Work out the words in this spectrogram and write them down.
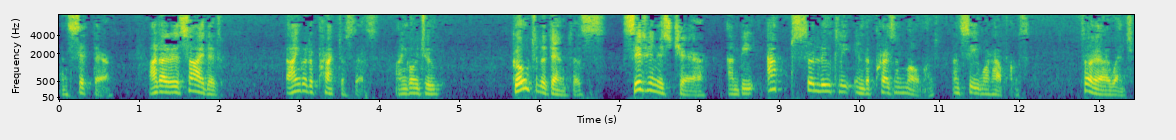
and sit there. And I decided, I'm going to practice this. I'm going to go to the dentist, sit in his chair, and be absolutely in the present moment and see what happens. So there I went.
